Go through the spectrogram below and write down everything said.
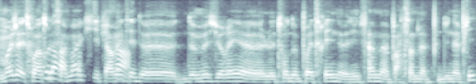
Moi j'avais trouvé un truc Oula, sympa qui permettait de, de mesurer euh, le tour de poitrine d'une femme à partir de la- d'une appli.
